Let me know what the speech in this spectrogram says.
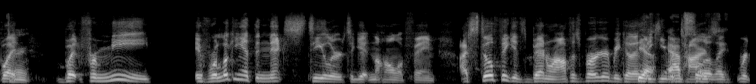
but Right. but for me, if we're looking at the next Steeler to get in the Hall of Fame, I still think it's Ben Roethlisberger because I Yes, think he retires. absolutely. re-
